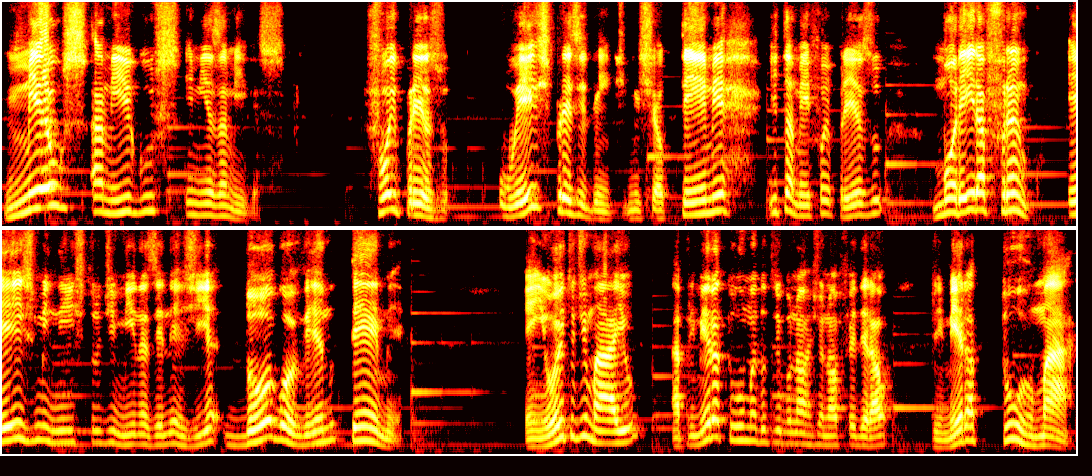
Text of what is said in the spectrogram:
Meus amigos e minhas amigas, foi preso o ex-presidente Michel Temer e também foi preso Moreira Franco, ex-ministro de Minas e Energia do governo Temer. Em 8 de maio, a primeira turma do Tribunal Regional Federal, primeira turma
